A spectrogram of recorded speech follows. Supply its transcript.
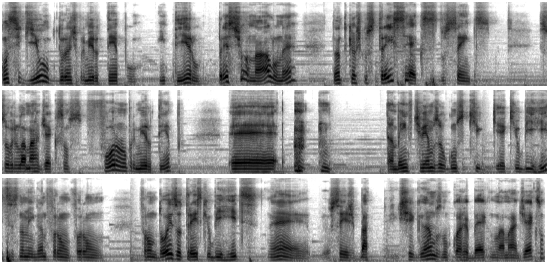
Conseguiu, durante o primeiro tempo inteiro, pressioná-lo, né? Tanto que eu acho que os três sacks do Saints sobre o Lamar Jackson foram no primeiro tempo. É... Também tivemos alguns QB hits, se não me engano, foram, foram, foram dois ou três QB hits, né? Ou seja, chegamos no quarterback, no Lamar Jackson.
